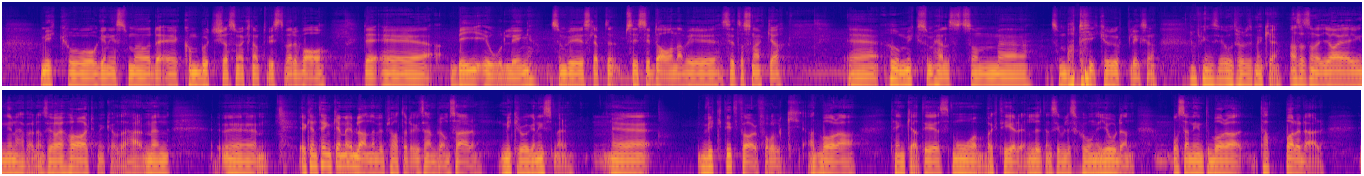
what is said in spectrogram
Mikroorganismer, det är kombucha som jag knappt visste vad det var. Det är biodling som vi släppte precis idag när vi sitter och snackar. Eh, hur mycket som helst som, eh, som bara dyker upp liksom. Det finns ju otroligt mycket. Alltså, som, jag är ju inne i den här världen så jag har hört mycket av det här. Men eh, jag kan tänka mig ibland när vi pratar till exempel om så här, mikroorganismer. Eh, viktigt för folk att bara tänka att det är små bakterier, en liten civilisation i jorden. Och sen inte bara tappa det där.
